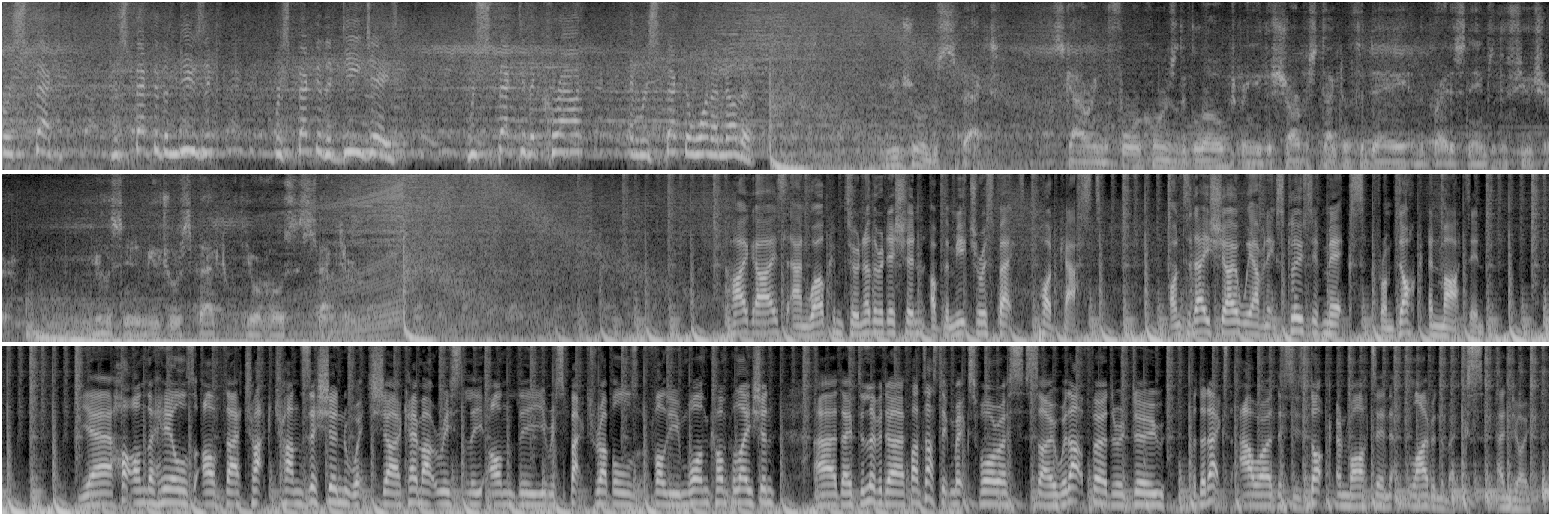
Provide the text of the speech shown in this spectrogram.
on respect. Respect to the music, respect to the DJs, respect to the crowd, and respect to one another. Mutual respect. Scouring the four corners of the globe to bring you the sharpest techno today and the brightest names of the future. You're listening to Mutual Respect with your host, Spectre. Hi, guys, and welcome to another edition of the Mutual Respect podcast. On today's show, we have an exclusive mix from Doc and Martin. Yeah, hot on the heels of their track Transition, which uh, came out recently on the Respect Rebels Volume 1 compilation. Uh, they've delivered a fantastic mix for us, so without further ado, for the next hour, this is Doc and Martin live in the mix. Enjoy.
